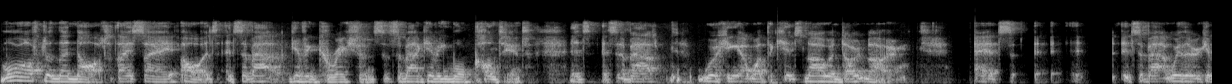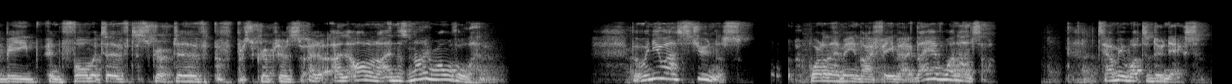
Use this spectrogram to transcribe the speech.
more often than not, they say, "Oh, it's it's about giving corrections. It's about giving more content. It's it's about working out what the kids know and don't know. It's it's about whether it can be informative, descriptive, prescriptive, and on and on. And there's nothing wrong with all that. But when you ask students, what do they mean by feedback? They have one answer. Tell me what to do next.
